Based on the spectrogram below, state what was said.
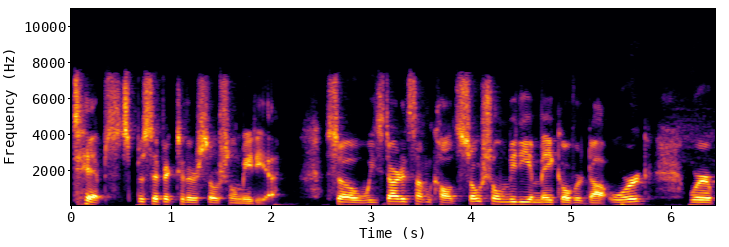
tips specific to their social media. So we started something called socialmediamakeover.org where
